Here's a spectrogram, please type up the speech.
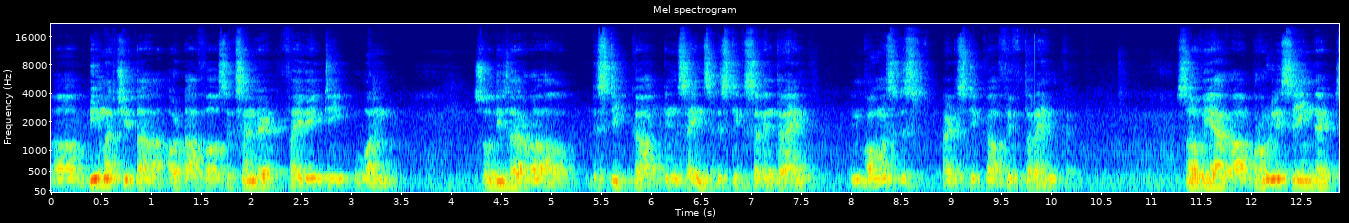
uh, out of uh, 600, 581. So these are uh, district uh, in science district 7th rank, in commerce dis- uh, district uh, 5th rank. So we are uh, proudly saying that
